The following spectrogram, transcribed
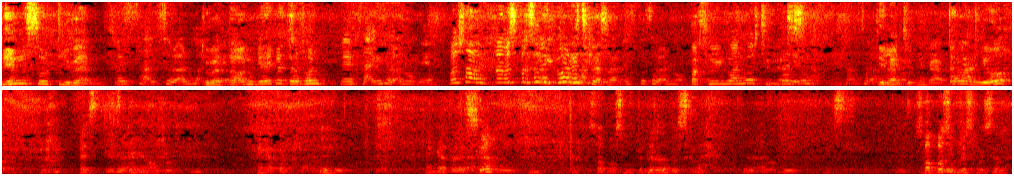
bin Sudiran. Wes. Dua tahun dia ke telepon. Wes saiki ya. Wes ah, wes perselingkuhan jelas. ah. Wes. Perselingkuhan wis jelas. Dilanjut ning kantor lah yo. Wes dilanjut ning kantor. Ning kantor. Yo. Sopo sing bener salah? Sopo sing bener apa salah?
